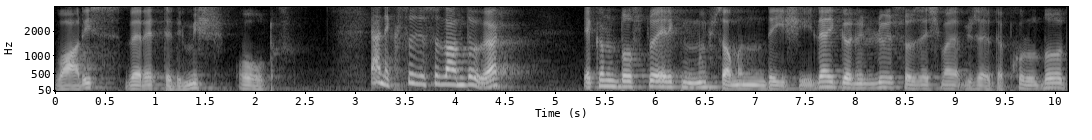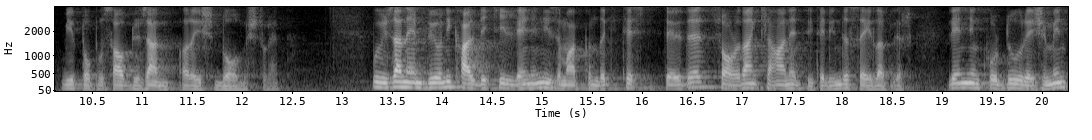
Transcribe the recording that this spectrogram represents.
varis ve reddedilmiş oğuldur. Yani kısacası Landauer yakın dostu Erik Mühsam'ın deyişiyle gönüllü sözleşme üzerinde kurulu bir toplumsal düzen arayışında olmuştur hep. Bu yüzden embriyonik haldeki Leninizm hakkındaki tespitleri de sonradan kehanet niteliğinde sayılabilir. Lenin'in kurduğu rejimin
